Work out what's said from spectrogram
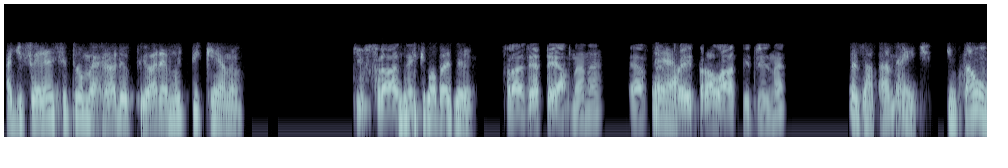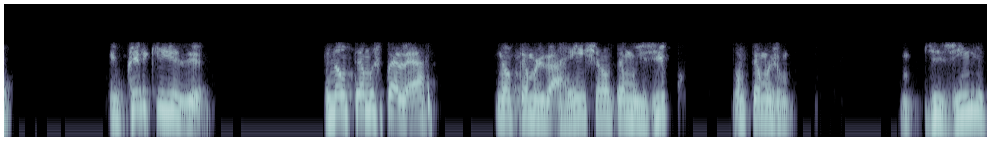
a diferença entre o melhor e o pior é muito pequena. Que frase, no hein? Brasileiro. Frase eterna, né? Essa é, é para ir para lápide, né? Exatamente. Então, o que ele quis dizer? Não temos Pelé, não temos Garrincha, não temos Zico, não temos Zizinho.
